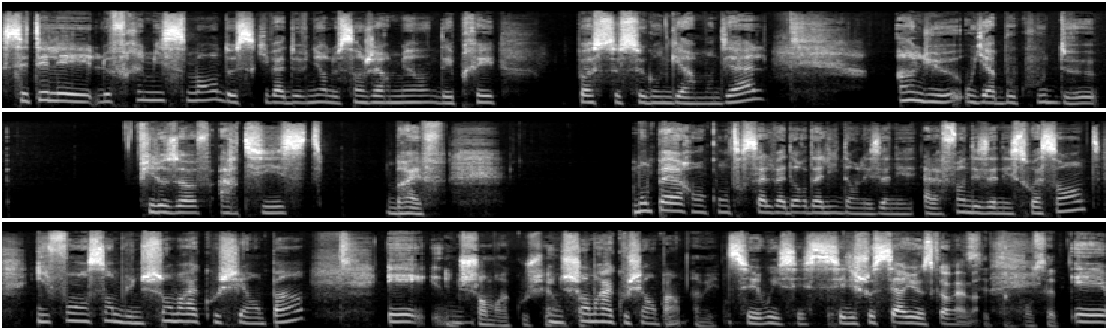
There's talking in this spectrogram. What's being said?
C'était le frémissement de ce qui va devenir le Saint-Germain-des-Prés post-seconde guerre mondiale. Un lieu où il y a beaucoup de philosophes, artistes, bref. Mon père rencontre Salvador Dali dans les années, à la fin des années 60. Ils font ensemble une chambre à coucher en pain. Et une chambre à coucher en une chambre à coucher en pain. Ah oui. C'est oui, c'est des choses sérieuses quand même. C'est un concept. Et,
